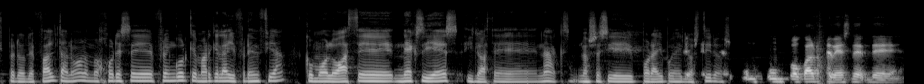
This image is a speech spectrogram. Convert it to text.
frameworks pero le falta, ¿no? A lo mejor ese framework que marque la diferencia como lo hace Next.js y lo hace Nax. No sé si por ahí ponéis los tiros. Un, poco al revés de,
